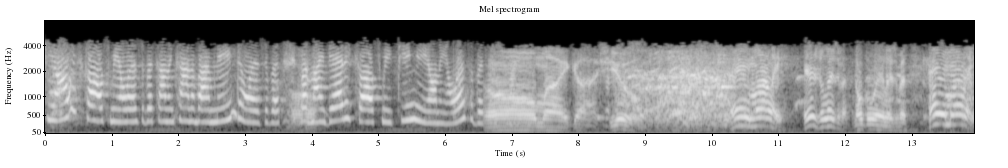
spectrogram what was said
She always calls me Elizabeth on account of I'm named Elizabeth. But oh. my daddy calls me Teeny, only Elizabeth. Oh, my gosh. You. Hey, Molly. Here's Elizabeth. Don't go away, Elizabeth. Hey, Molly.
